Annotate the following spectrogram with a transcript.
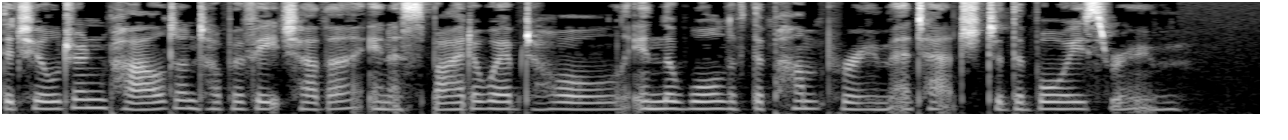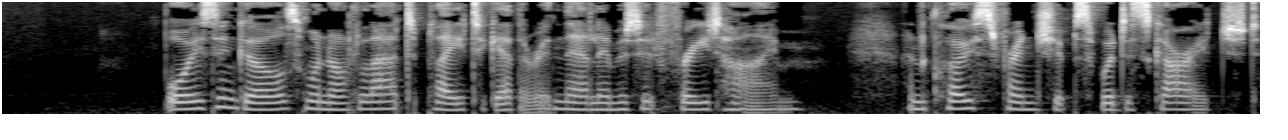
the children piled on top of each other in a spider-webbed hole in the wall of the pump room attached to the boys' room. Boys and girls were not allowed to play together in their limited free time, and close friendships were discouraged,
